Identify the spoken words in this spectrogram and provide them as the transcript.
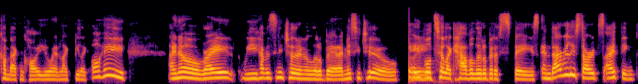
come back and call you and like be like oh hey I know, right? We haven't seen each other in a little bit. I miss you too. Right. Able to like have a little bit of space. And that really starts, I think,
